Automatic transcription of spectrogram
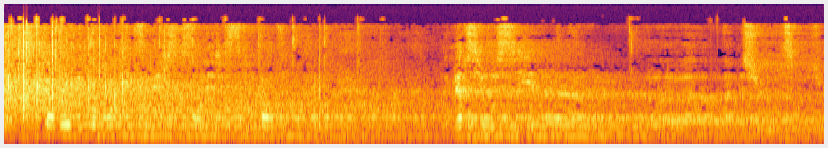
Mais comme on dit, c'est- ce sont les. Merci aussi euh, euh, à Monsieur le vice-consul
